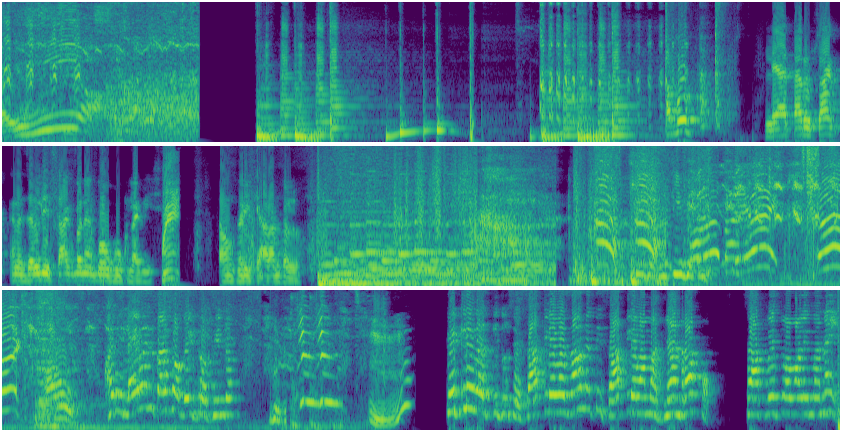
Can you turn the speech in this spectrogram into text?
થઈ લે આ તારું શાક અને જલ્દી શાક બને બહુ ભૂખ લાગી છે. તો હું ઘડી આરામ કરી લઉં આવું. ખરી લાવ્યો ને પાછો કેટલી વાર કીધું છે શાક લેવા જાવ ને તે શાક લેવામાં ધ્યાન રાખો. શાક વેચવા વાળીમાં નહીં.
